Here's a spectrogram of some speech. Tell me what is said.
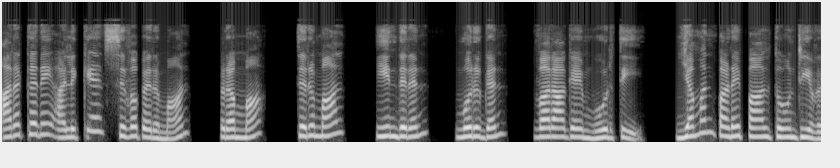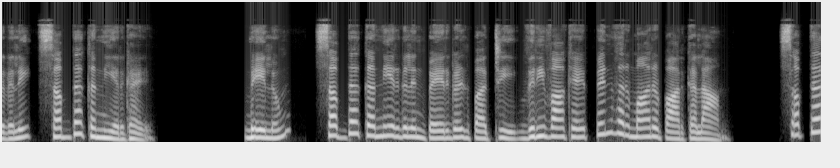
அரக்கனை அழிக்க சிவபெருமான் பிரம்மா திருமால் இந்திரன் முருகன் வராக மூர்த்தி யமன் படைப்பால் தோன்றியவர்களே சப்த கன்னியர்கள். மேலும் சப்த கன்னியர்களின் பெயர்கள் பற்றி விரிவாக பின்வருமாறு பார்க்கலாம். சப்த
